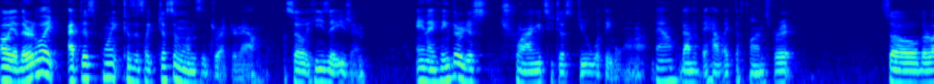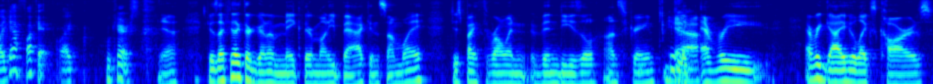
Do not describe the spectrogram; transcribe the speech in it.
Oh yeah, they're like at this point because it's like Justin Lin's the director now, so he's Asian, and I think they're just trying to just do what they want now. Now that they have like the funds for it, so they're like, yeah, fuck it, like who cares? Yeah, because I feel like they're gonna make their money back in some way just by throwing Vin Diesel on screen. Yeah. like every every guy who likes cars,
